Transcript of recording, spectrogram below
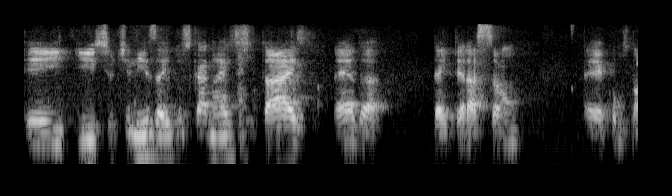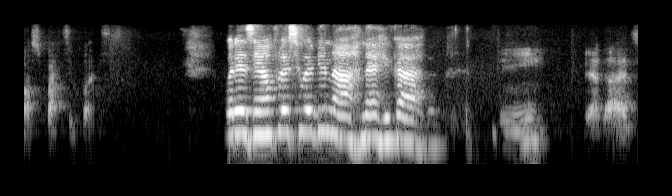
e, e, se utiliza aí dos canais digitais, né, da, da interação é, com os nossos participantes. Por exemplo, esse webinar, né, Ricardo? Sim, verdade.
